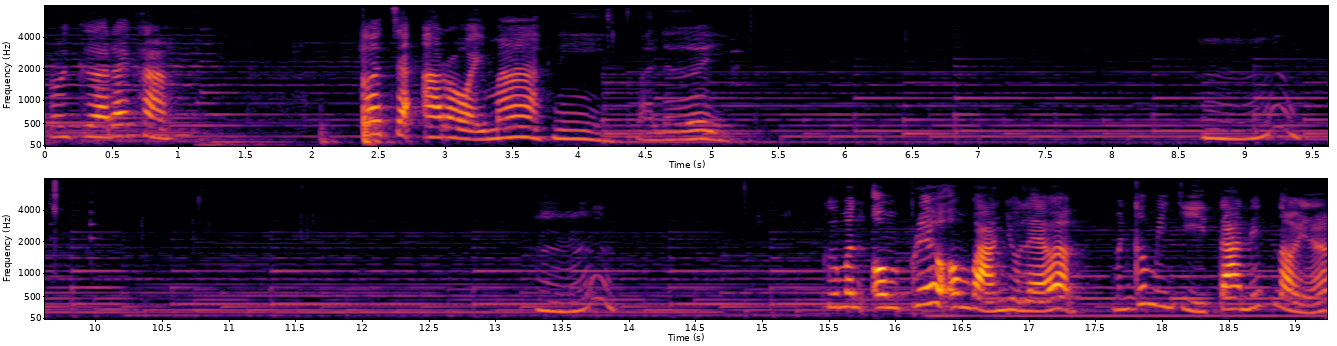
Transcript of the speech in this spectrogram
โรยเกลือได้ค่ะ ก็จะอร่อยมากนี่มาเลยคือมันอมเปรี้ยวอมหวานอยู่แล้วอะ มันก็มีหยีตานิดหน่อยนะ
